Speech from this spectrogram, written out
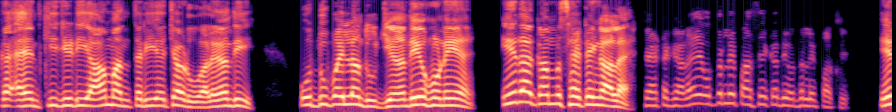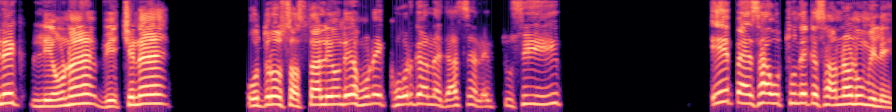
ਕ- ਐਤਕੀ ਜਿਹੜੀ ਆ ਮੰਤਰੀ ਹੈ ਝਾੜੂ ਵਾਲਿਆਂ ਦੀ ਉਦੋਂ ਪਹਿਲਾਂ ਦੂਜਿਆਂ ਦੇ ਹੋਣੇ ਆ ਇਹਦਾ ਕੰਮ ਸੈਟਿੰਗ ਵਾਲਾ ਹੈ ਸੈਟ ਗਿਆ ਇਹ ਉਧਰਲੇ ਪਾਸੇ ਕਦੇ ਉਧਰਲੇ ਪਾਸੇ। ਇਹਨੇ ਲਿਆਉਣਾ ਵੇਚਣਾ ਉਧਰੋਂ ਸਸਤਾ ਲਿਆਉਂਦੇ। ਹੁਣ ਇੱਕ ਹੋਰ ਗੱਲ ਹੈ ਜੱਸ ਹਲੇ ਤੁਸੀਂ ਇਹ ਪੈਸਾ ਉੱਥੋਂ ਦੇ ਕਿਸਾਨਾਂ ਨੂੰ ਮਿਲੇ।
